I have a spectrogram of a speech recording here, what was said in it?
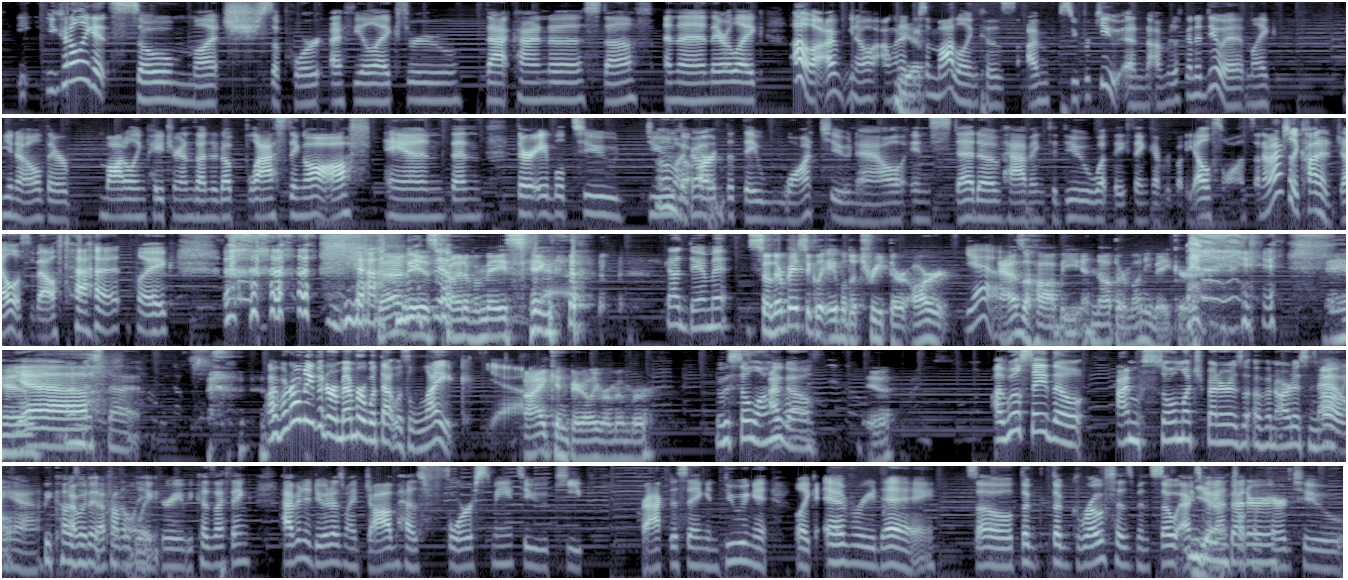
you can only get so much support, I feel like, through that kind of stuff. And then they were like, "Oh, I, you know, I'm gonna Yeah. do some modeling because I'm super cute and I'm just gonna do it." And like, you know, their modeling patrons ended up blasting off, and then they're able to do Oh the God. art that they want to now instead of having to do what they think everybody else wants. And I'm actually kind of jealous about that. Like, yeah that is too. kind of amazing. god damn it so they're basically able to treat their art yeah. as a hobby and not their moneymaker. Man. i yeah. missed that i don't even remember what that was like Yeah. I can barely remember. it was so long I've ago always- Yeah. I will say though i'm so much better as of an artist now oh yeah. because I of would it definitely probably agree because I think having to do it as my job has forced me to keep practicing and doing it like every day. So the the growth has been so And exponential better. compared to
